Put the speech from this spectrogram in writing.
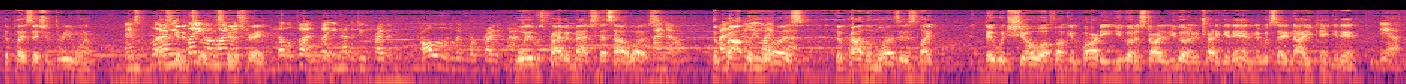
The PlayStation 3 one. and let's- pl- let's I mean, playing it. Online was straight. hella fun, but you had to do private. All of them were private matches. Well, it was private match. That's how it was. I know. The I problem really like was, the problem was is like they would show a fucking party. You go to start. You go to try to get in, and it would say, "Nah, you can't get in," Yeah.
